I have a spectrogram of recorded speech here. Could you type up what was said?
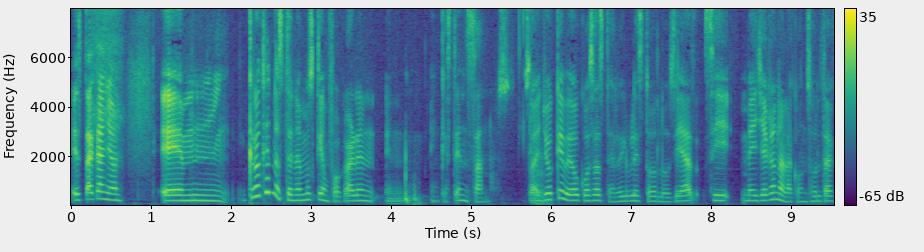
está cañón. Em, creo que nos tenemos que enfocar en, en, en que estén sanos. O sea, Claro. yo que veo cosas terribles todos los días, si me llegan a la consulta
